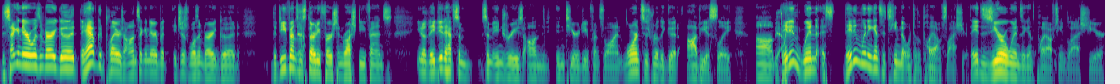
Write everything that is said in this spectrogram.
the secondary wasn't very good. They have good players on secondary, but it just wasn't very good. The defense was 31st in rush defense. You know, they did have some some injuries on the interior defensive line. Lawrence is really good, obviously. Um, Yeah. They didn't win. a They didn't win against a team that went to the playoffs last year. They had zero wins against playoff teams last year.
